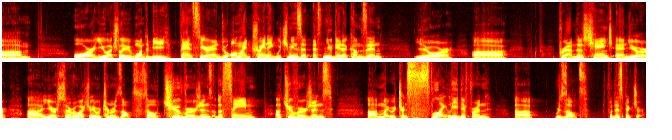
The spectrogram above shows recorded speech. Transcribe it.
Um, or you actually want to be fancier and do online training, which means that as new data comes in, your uh, parameters change and your, uh, your server will actually return results. So two versions of the same, uh, two versions uh, might return slightly different uh, results for this picture.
